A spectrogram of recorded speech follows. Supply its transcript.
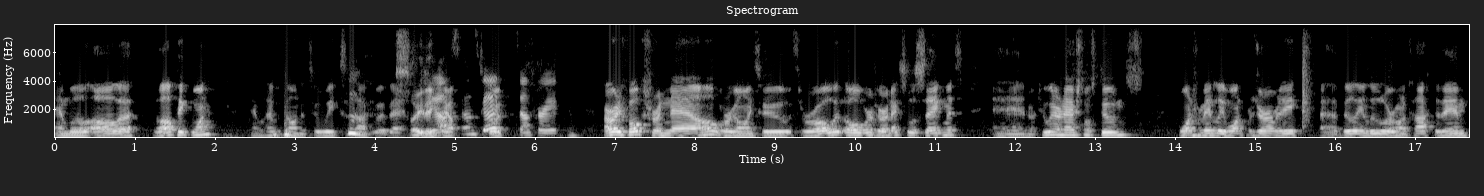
And we'll all uh, we'll all pick one and we'll have it done in two weeks and talk about that. Exciting. Yeah. Yep. Sounds Good. good. Sounds great. Alrighty, folks, for now, we're going to throw it over to our next little segment. And our two international students, one from Italy, one from Germany, uh, Billie and Lou Lou are going to talk to them.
